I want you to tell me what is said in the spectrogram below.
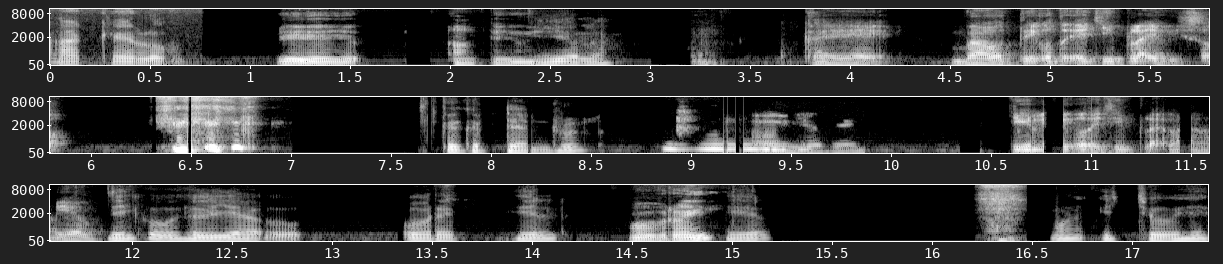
akeh loh iya iya oke Iyalah, Kayak baute untuk ciplak iso. kegedean rul. Oh iya deh. Cilik untuk ciplak lah ya. Iku Hilya u- urip hil Ngobrol hil. Mang ijo ya.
